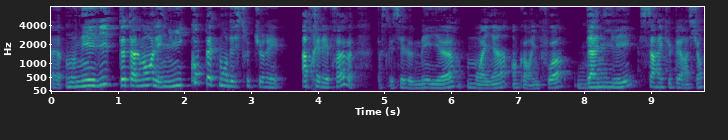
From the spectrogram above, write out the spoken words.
Euh, on évite totalement les nuits complètement déstructurées après l'épreuve, parce que c'est le meilleur moyen, encore une fois, d'annihiler sa récupération.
